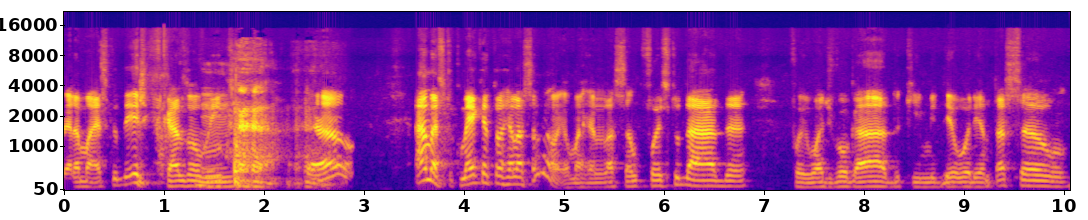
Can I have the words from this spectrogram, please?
Era mais que o dele, casualmente. Hum. Não. Ah, mas tu, como é que é a tua relação? Não, é uma relação que foi estudada, foi um advogado que me deu orientação,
